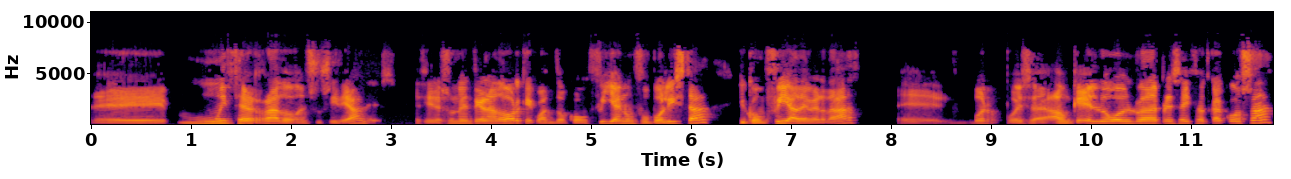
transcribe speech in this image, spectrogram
eh, muy cerrado en sus ideales. Es decir, es un entrenador que cuando confía en un futbolista y confía de verdad, eh, bueno, pues eh, aunque él luego en rueda de prensa dice otra cosa,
